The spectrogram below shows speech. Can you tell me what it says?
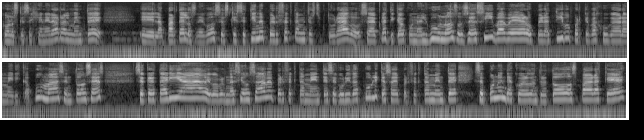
con los que se genera realmente eh, la parte de los negocios, que se tiene perfectamente estructurado. O sea, he platicado con algunos, o sea, sí va a haber operativo porque va a jugar América Pumas, entonces Secretaría de Gobernación sabe perfectamente, Seguridad Pública sabe perfectamente, se ponen de acuerdo entre todos para que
